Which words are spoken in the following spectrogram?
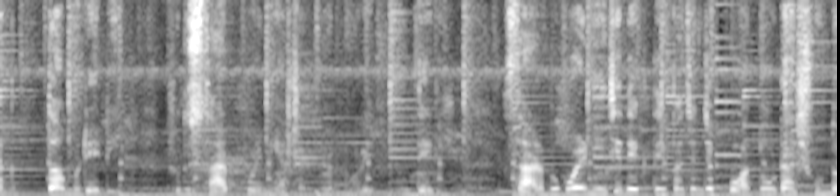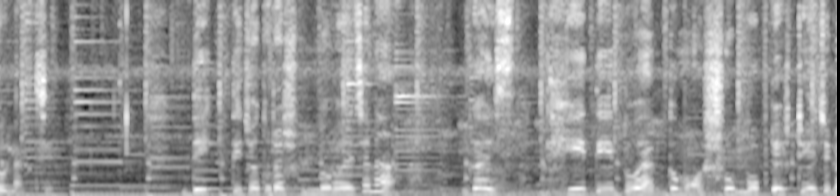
একদম রেডি শুধু সার্ভ করে নিয়ে আসার জন্য দেরি। সার্ভও করে নিয়েছি, দেখতেই পাচ্ছেন যে কতটা সুন্দর লাগছে। দেখতে যতটা সুন্দর হয়েছে না গাইস খেতে তো একদম অসম্ভব টেস্টি হয়েছিল,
